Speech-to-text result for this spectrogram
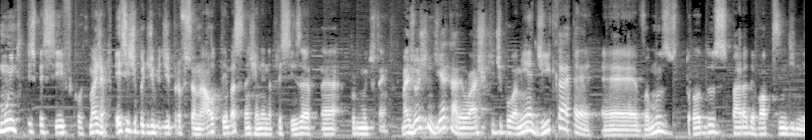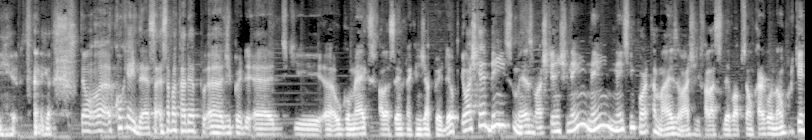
muito específico. Manja, esse tipo de, de profissional tem bastante, ainda precisa né, por muito tempo. Mas hoje em dia, cara, eu acho que, tipo, a minha dica é, é vamos todos para DevOps Engineer, tá ligado? Então, uh, qual que é a ideia? Essa, essa batalha uh, de perder, uh, de que o Gomex fala sempre né, que a gente já perdeu, eu acho que é bem isso mesmo. Acho que a gente nem, nem, nem se importa mais, eu acho, de falar se DevOps é um cargo ou não, porque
